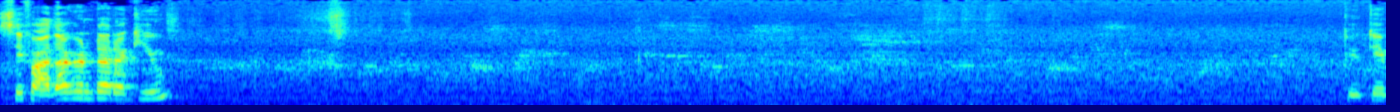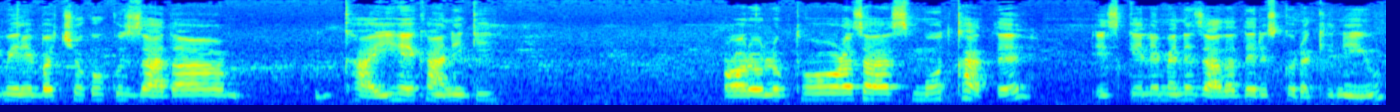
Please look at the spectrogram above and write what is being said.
सिर्फ़ आधा घंटा रखी हूँ। क्योंकि मेरे बच्चों को कुछ ज़्यादा खाई है खाने की, और वो लोग थोड़ा सा स्मूथ खाते हैं। इसके लिए मैंने ज़्यादा देर इसको रखी नहीं हूँ।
